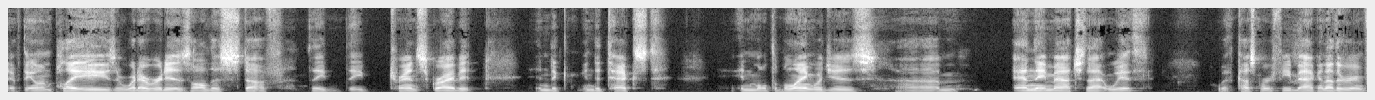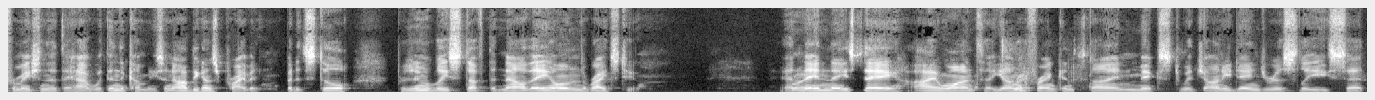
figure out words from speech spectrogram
if they own plays or whatever it is, all this stuff they they transcribe it into into text in multiple languages, um, and they match that with with customer feedback and other information that they have within the company. So now it becomes private, but it's still presumably stuff that now they own the rights to. And right. then they say, I want a young right. Frankenstein mixed with Johnny Dangerously set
